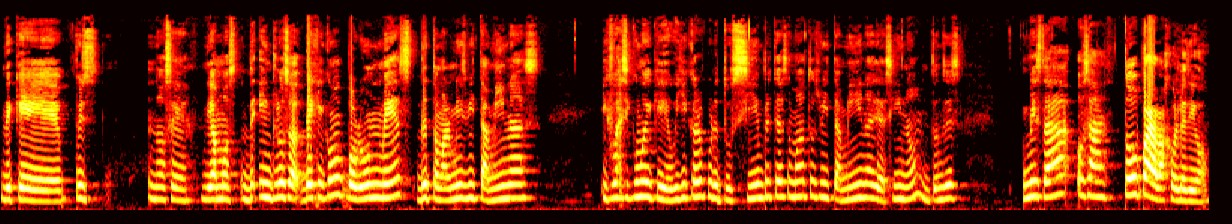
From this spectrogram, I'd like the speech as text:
de que, pues, no sé, digamos, incluso dejé como por un mes de tomar mis vitaminas y fue así como de que, oye, Caro, pero tú siempre te has tomado tus vitaminas y así, ¿no? Entonces, me está, o sea, todo para abajo, les digo,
